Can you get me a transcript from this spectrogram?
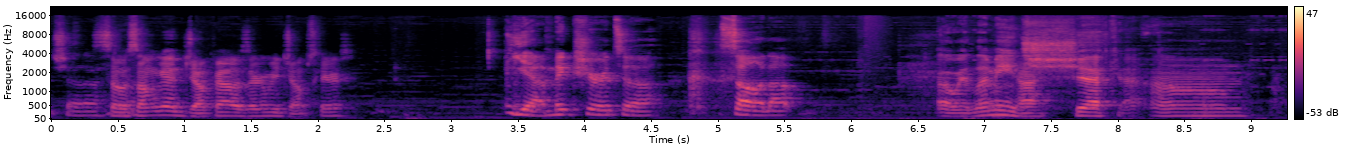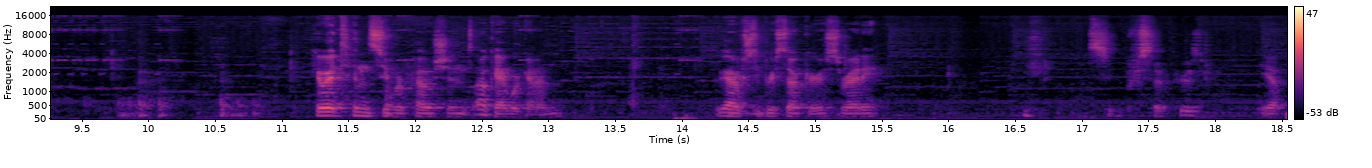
shadow. So is something gonna jump out? Is there gonna be jump scares? Yeah, make sure to sell it up. Oh wait, let me Okay. check. Um. Here we're at ten super potions. Okay, we're gonna. We got our super soakers ready. Super soakers. Yep.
